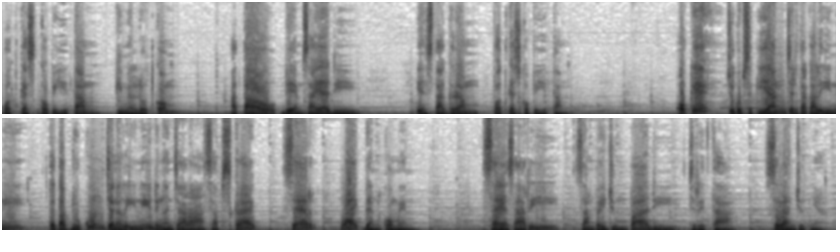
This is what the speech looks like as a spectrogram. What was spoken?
podcastkopihitam@gmail.com atau DM saya di Instagram podcast kopi hitam. Oke, cukup sekian cerita kali ini. Tetap dukung channel ini dengan cara subscribe, share, like, dan komen. Saya Sari, sampai jumpa di cerita selanjutnya.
